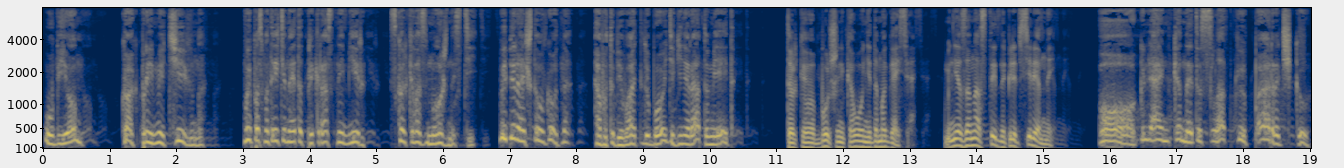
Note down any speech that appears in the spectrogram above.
«Убьем? Как примитивно! Вы посмотрите на этот прекрасный мир. Сколько возможностей. Выбирай что угодно. А вот убивать любой дегенерат умеет». «Только больше никого не домогайся. Мне за нас стыдно перед Вселенной». «О, глянь-ка на эту сладкую парочку!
